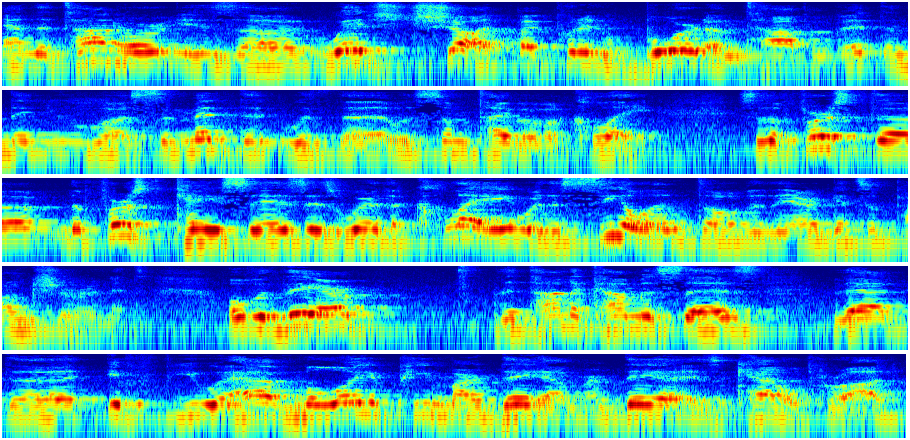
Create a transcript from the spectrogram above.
and the tanur is uh, wedged shut by putting a board on top of it, and then you uh, cement it with uh, with some type of a clay. So the first uh, the first case is is where the clay, where the sealant over there gets a puncture in it. Over there, the Tanna Kamma says that uh, if you have Maloya P Mardea, Mardea is a cattle prod,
